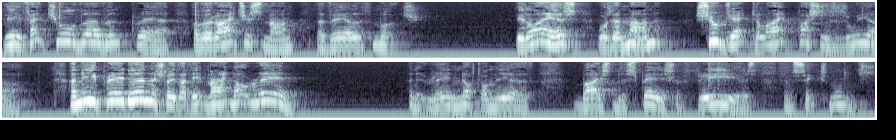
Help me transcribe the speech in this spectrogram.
The effectual fervent prayer of a righteous man availeth much. Elias was a man subject to like passions as we are, and he prayed earnestly that it might not rain. And it rained not on the earth by the space of three years and six months.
